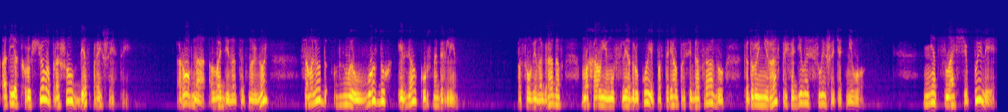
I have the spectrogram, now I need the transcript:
отъезд Хрущева прошел без происшествий. Ровно в 11.00 Самолет взмыл в воздух и взял курс на Берлин. Посол Виноградов махал ему вслед рукой и повторял про себя фразу, которую не раз приходилось слышать от него. «Нет слаще пыли,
